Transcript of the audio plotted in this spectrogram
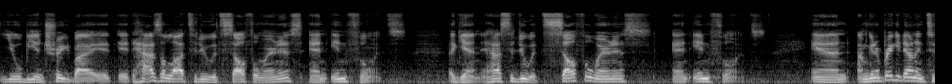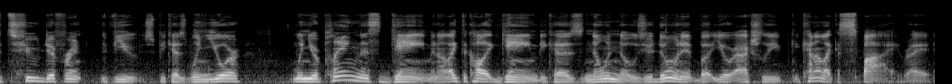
you'll be intrigued by. It, it has a lot to do with self-awareness and influence. Again, it has to do with self-awareness and influence. And I'm going to break it down into two different views because when you're when you're playing this game, and I like to call it game because no one knows you're doing it, but you're actually kind of like a spy, right?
